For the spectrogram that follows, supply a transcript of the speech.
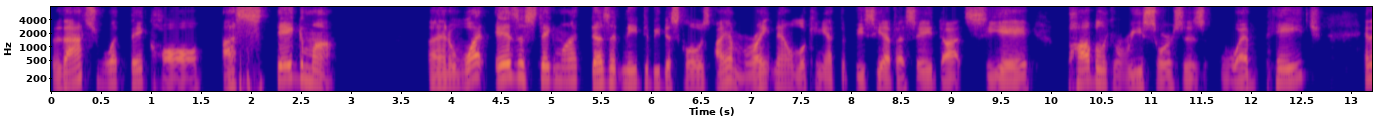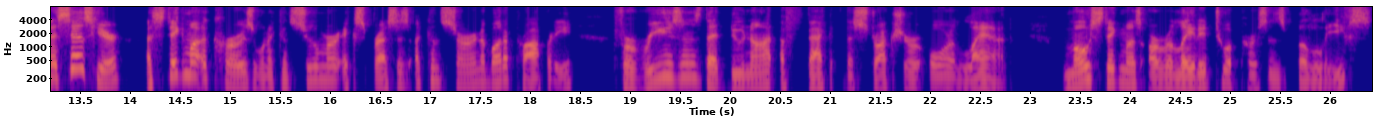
that's what they call a stigma. And what is a stigma? Does it need to be disclosed? I am right now looking at the bcfsa.ca public resources webpage. And it says here a stigma occurs when a consumer expresses a concern about a property for reasons that do not affect the structure or land. Most stigmas are related to a person's beliefs,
